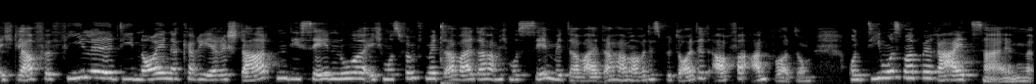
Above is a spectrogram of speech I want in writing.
ich glaube, für viele, die neu in der Karriere starten, die sehen nur, ich muss fünf Mitarbeiter haben, ich muss zehn Mitarbeiter haben. Aber das bedeutet auch Verantwortung. Und die muss man bereit sein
